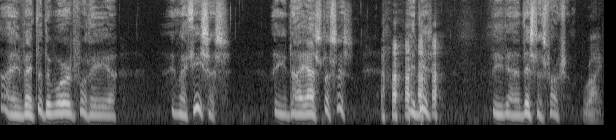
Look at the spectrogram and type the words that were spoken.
I invented the word for the uh, in my thesis, the diastasis. I the uh, distance function. Right.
